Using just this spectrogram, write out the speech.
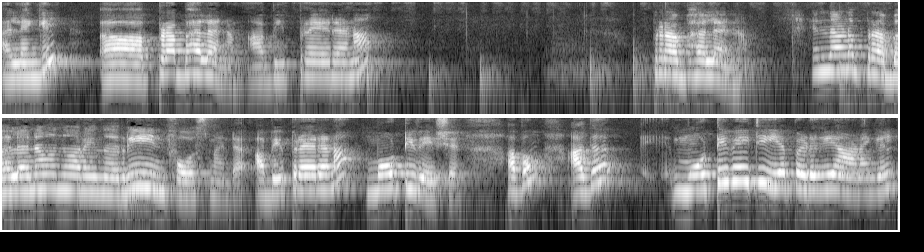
അല്ലെങ്കിൽ പ്രബലനം. അഭിപ്രേരണ പ്രബലനം. എന്താണ് പ്രബലനം എന്ന് പറയുന്നത്? റീഇൻഫോഴ്സ്മെന്റ് അഭിപ്രേരണ മോട്ടിവേഷൻ അപ്പം അത് മോട്ടിവേറ്റ് ചെയ്യപ്പെടുകയാണെങ്കിൽ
